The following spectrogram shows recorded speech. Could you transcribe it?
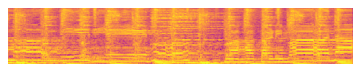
मंदिर ये हो। महाकाली माना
